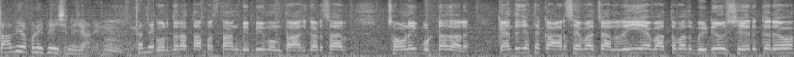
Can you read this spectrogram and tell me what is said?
ਤਾਂ ਵੀ ਆਪਣੀ ਪੇਸ਼ ਨਹੀਂ ਜਾਣੇ। ਥੱਲੇ ਗੁਰਦੁਆਰਾ ਤਪਸਥਾਨ ਬੀਬੀ ਮੁਮਤਾਜਗੜ੍ਹ ਸਾਹਿਬ ਛਾਉਣੀ ਬੁੱਢਾ ਦਲ ਕਹਿੰਦੇ ਜਿੱਥੇ ਕਾਰ ਸੇਵਾ ਚੱਲ ਰਹੀ ਹੈ ਵੱਧ ਤੋਂ ਵੱਧ ਵੀਡੀਓ ਸ਼ੇਅਰ ਕਰਿਓ।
